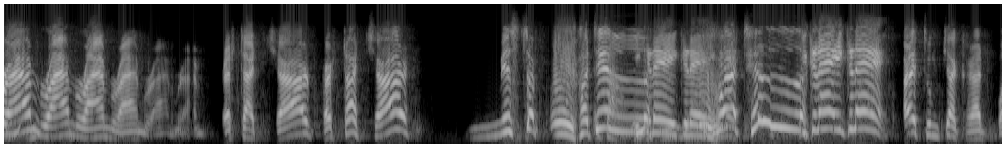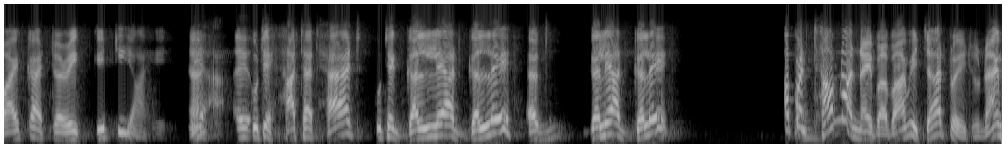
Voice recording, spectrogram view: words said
Ram, Ram, Ram, Ram, Ram, Ram. भ्रष्टाचार भ्रष्टाचार. मिस्टर पाटील इकडे इकडे. पाटील इकडे इकडे. अरे तुमच्या घरात बायका तरी किती आहेत कुठे हातात हात कुठे गल्ल्यात गल्ले? अ, गल्यात गले। आपण थांबणार नाही बाबा आम्ही जातोय इथून. आय एम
